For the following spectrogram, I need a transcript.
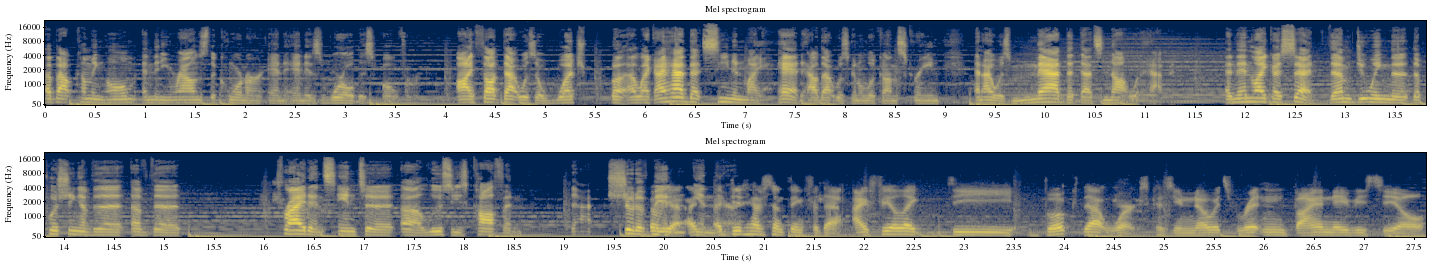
about coming home, and then he rounds the corner and and his world is over. I thought that was a watch, but uh, like I had that scene in my head how that was going to look on screen, and I was mad that that's not what happened. And then, like I said, them doing the the pushing of the of the tridents into uh, Lucy's coffin. That should have Oh, been yeah, I, I did have something for that. I feel like the book that works because you know it's written by a Navy SEAL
